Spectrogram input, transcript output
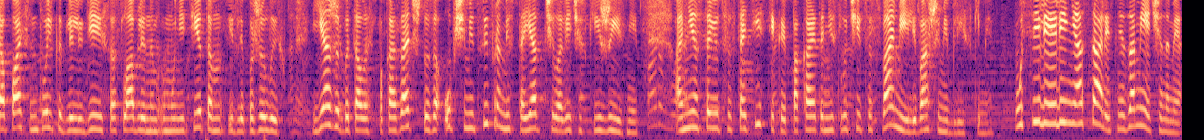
опасен только для людей с ослабленным иммунитетом и для пожилых. Я же пыталась показать, что за общими цифрами стоят человеческие жизни. Они остаются статистикой, пока это не случится с вами или вашими близкими. Усилия Ли не остались незамеченными.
